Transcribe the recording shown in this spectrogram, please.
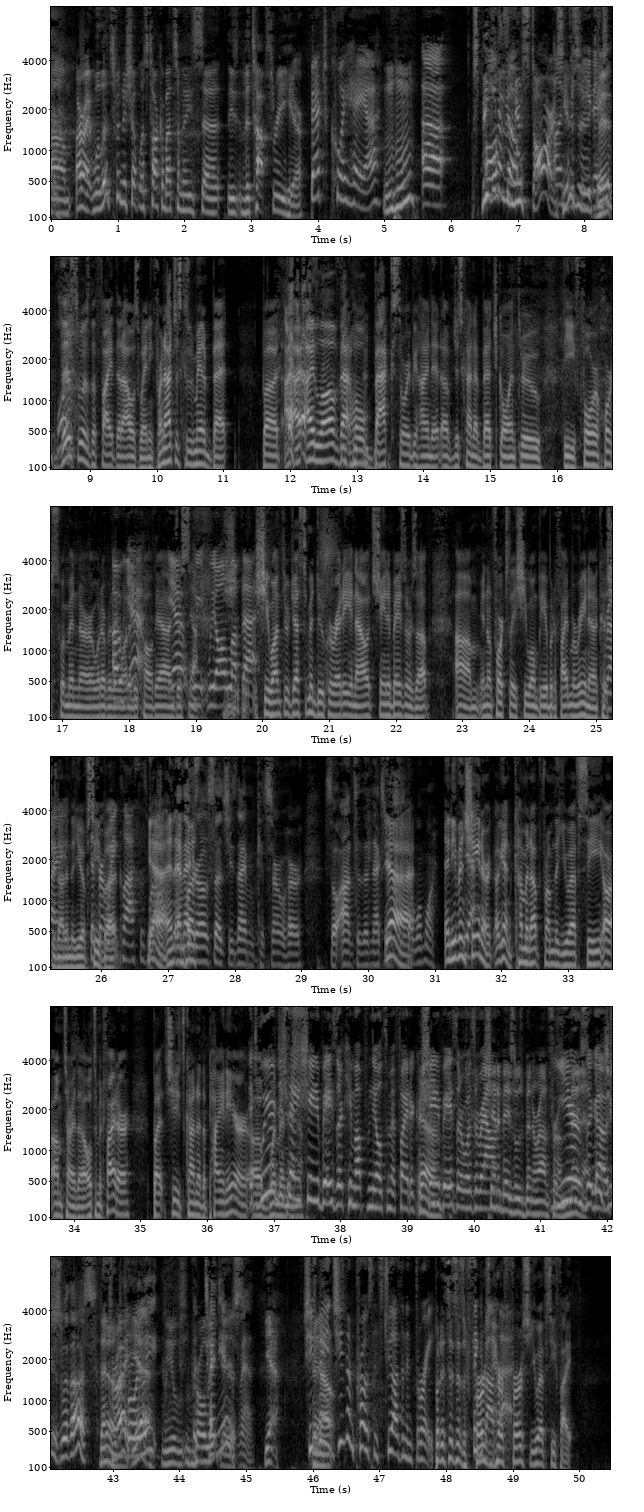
um, all right, well, let's finish up. Let's talk about some of these, uh, these the top three here. Bethe Correia. Mm-hmm. Speaking of the Also new stars, here's a undefeated. case Thi- in point. this was the fight that I was waiting for. Not just because we made a bet, but I, I, I love that whole backstory behind it of just kind of Bethe going through the four horsewomen or whatever they Oh, want to be called. Yeah, and Yeah, just, we- we all love that. She went through Jessamyn Duke already, and now it's Shayna Baszler's up. Um, and unfortunately, she won't be able to fight Marina because she's not in the UFC. Different but weight class as well. Yeah, and, and, And that plus, girl said she's not even concerned with her. So on to the next one. She's yeah, got one more. And even Yeah. Shayna, again, coming up from the UFC, or I'm sorry, the Ultimate Fighter, but she's kind of the pioneer It's of weird to women. say Shayna Baszler came up from the Ultimate Fighter because Yeah. Shayna Baszler was around Shannon Baszler's been around for years minute. ago. She was with us. That's Yeah. right. Pro yeah. Elite. You- Been Pro 10 Elite years, man. Yeah. She's Yeah. been she's been pro since 2003. But it's this is her Think first her that. first UFC fight.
